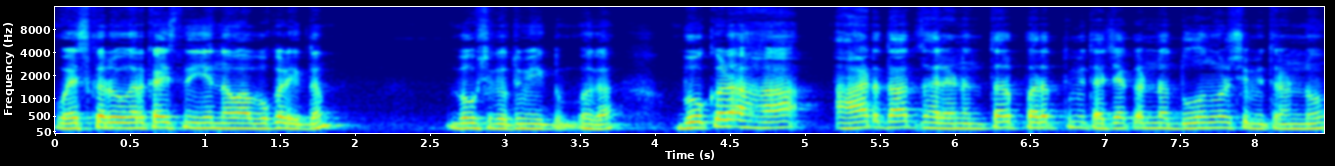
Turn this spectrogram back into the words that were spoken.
वयस्कर वगैरे काहीच नाही आहे नवा बोकड एकदम. बघू शकता तुम्ही एकदम बघा. बोकड हा आठ दात झाल्यानंतर परत तुम्ही त्याच्याकडनं दोन वर्ष मित्रांनो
